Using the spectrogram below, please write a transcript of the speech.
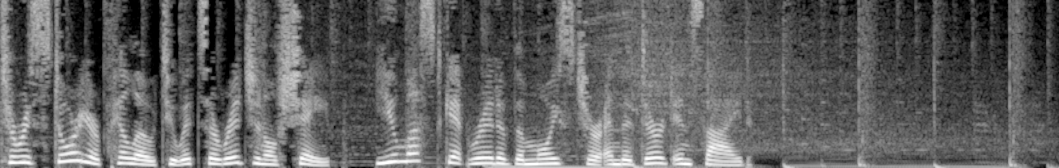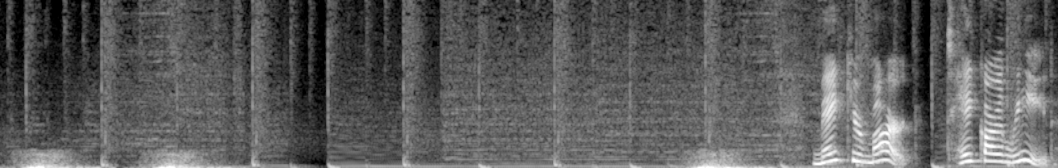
To restore your pillow to its original shape, you must get rid of the moisture and the dirt inside. Make your mark. Take our lead.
